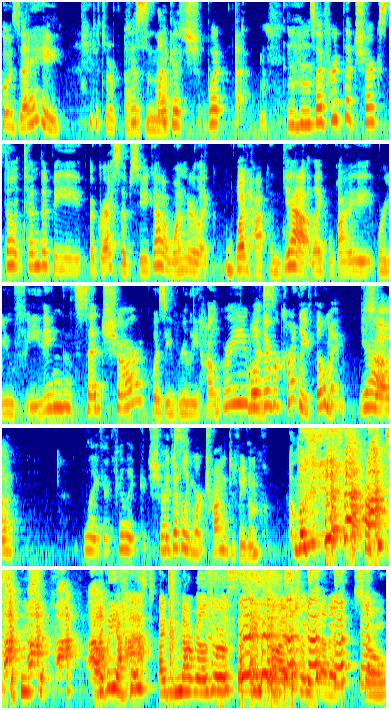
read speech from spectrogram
Jose. He deserved better Just than like that. a sh- what? Mhm. So I've heard that sharks don't tend to be aggressive. So you gotta wonder, like, What happened? yeah, like, why were you feeding said shark? Was he really hungry? Well, Was- they were currently filming. Yeah. So like, I feel like sharks. they definitely weren't trying to feed him. I'm so sorry. I'll be honest, I did not realize what I was saying until I actually said it. So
